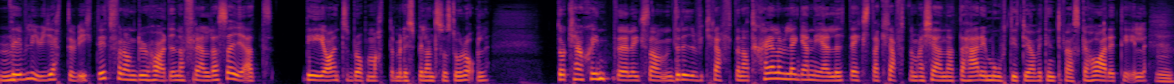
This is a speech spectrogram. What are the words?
Mm. det blir ju jätteviktigt för om du hör dina föräldrar säga att det är jag är inte så bra på matte men det spelar inte så stor roll. Då kanske inte liksom drivkraften att själv lägga ner lite extra kraft när man känner att det här är motigt och jag vet inte vad jag ska ha det till. Mm.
